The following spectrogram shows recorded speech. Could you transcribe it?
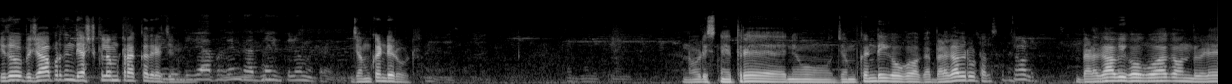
ಇದು ಬಿಜಾಪುರದಿಂದ ಎಷ್ಟು ಕಿಲೋಮೀಟರ್ ಆಗ್ತದೆ ಜಮ್ ಬಿಜಾಪುರದಿಂದ ಹದಿನೈದು ಕಿಲೋಮೀಟರ್ ಜಮಖಂಡಿ ರೋಡ್ ನೋಡಿ ಸ್ನೇಹಿತರೆ ನೀವು ಜಮಖಂಡಿಗೆ ಹೋಗುವಾಗ ಬೆಳಗಾವಿ ರೂಟ್ ಅಲ್ಲ ಸರ್? ಬೆಳಗಾವಿಗೆ ಹೋಗುವಾಗ ಒಂದು ವೇಳೆ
